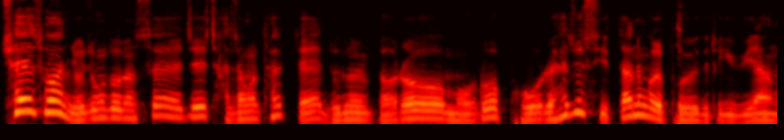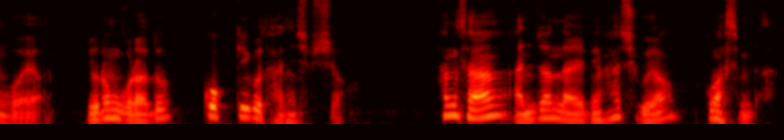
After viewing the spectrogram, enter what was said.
최소한 요 정도는 써야지 자전거 탈 때 눈을 여러모로 보호를 해줄 수 있다는 걸 보여드리기 위한 거예요. 요런 거라도 꼭 끼고 다니십시오. 항상 안전 라이딩 하시고요. 고맙습니다.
